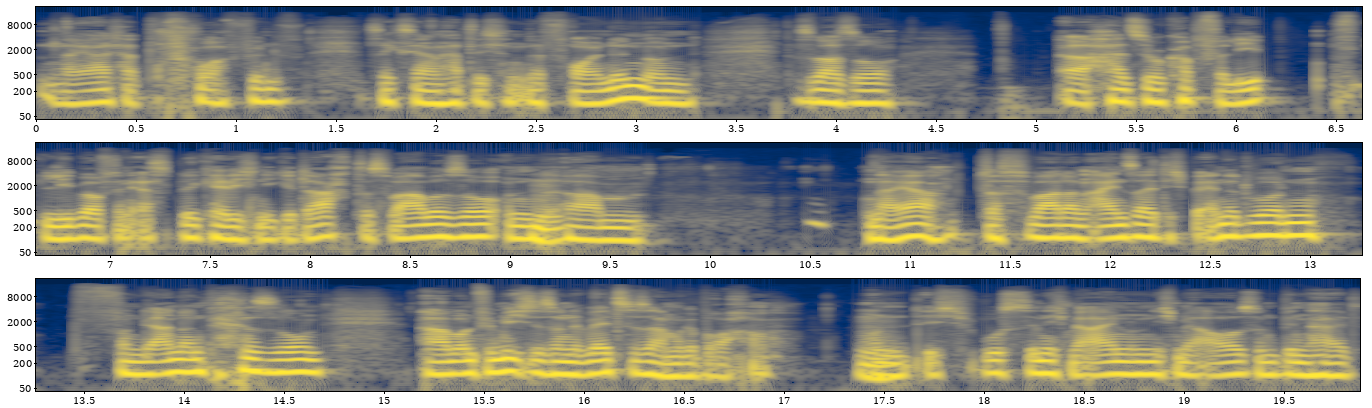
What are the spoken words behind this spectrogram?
naja, ich hatte vor fünf, sechs Jahren hatte ich eine Freundin und das war so äh, Hals über Kopf verliebt. Liebe auf den ersten Blick hätte ich nie gedacht, das war aber so. Und mhm. ähm, naja, das war dann einseitig beendet worden von der anderen Person. Ähm, und für mich ist so eine Welt zusammengebrochen. Mhm. Und ich wusste nicht mehr ein und nicht mehr aus und bin halt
